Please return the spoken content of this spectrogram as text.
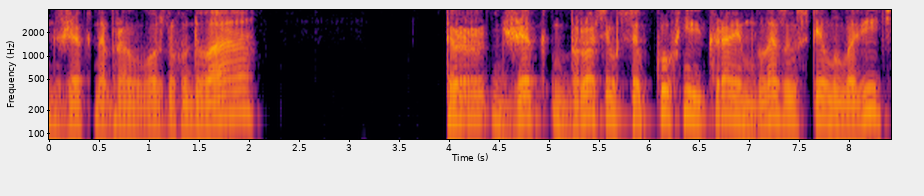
Джек набрал воздуху два. Тр Джек бросился в кухню и краем глаза успел уловить,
